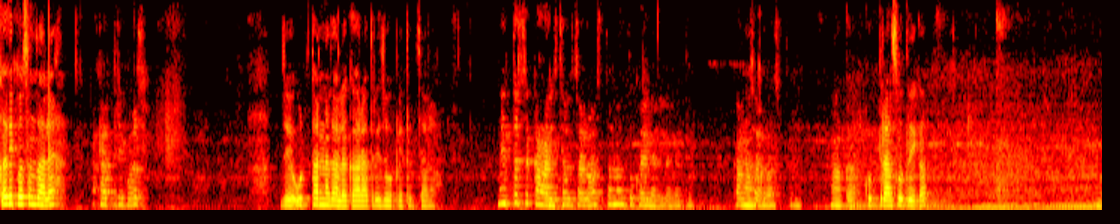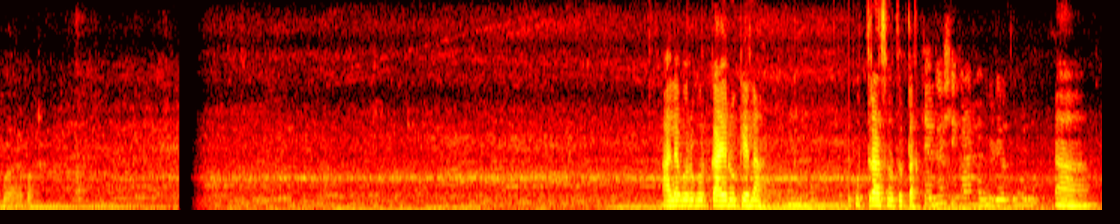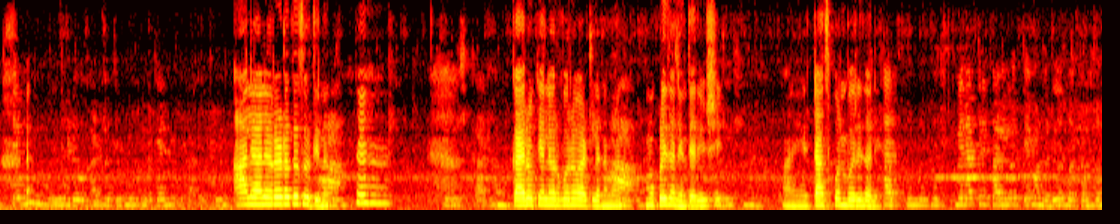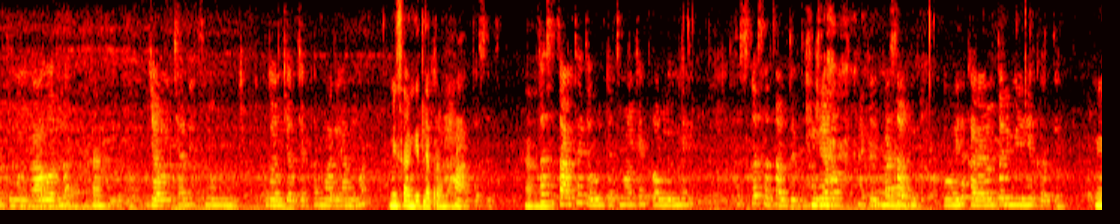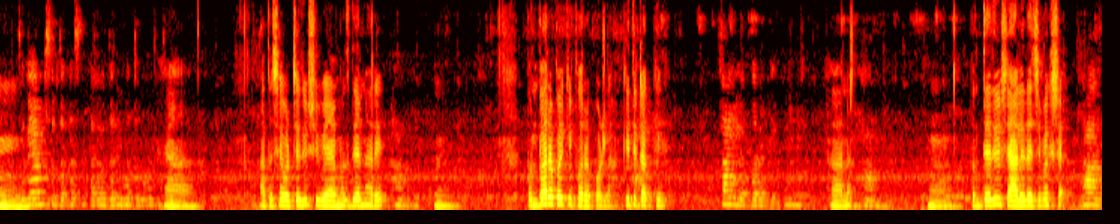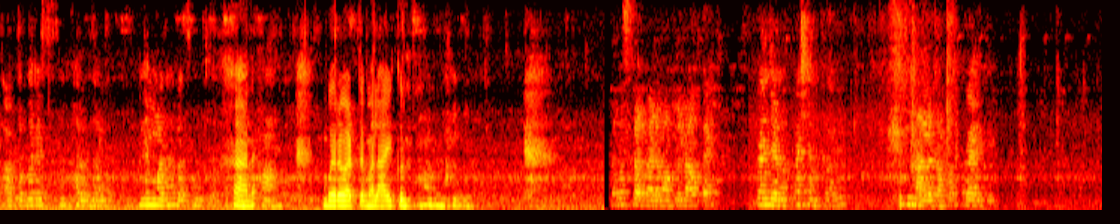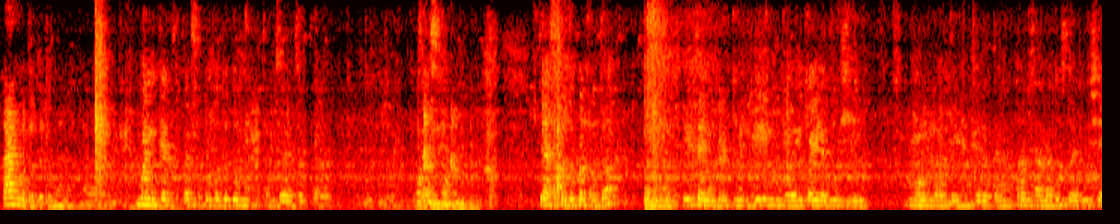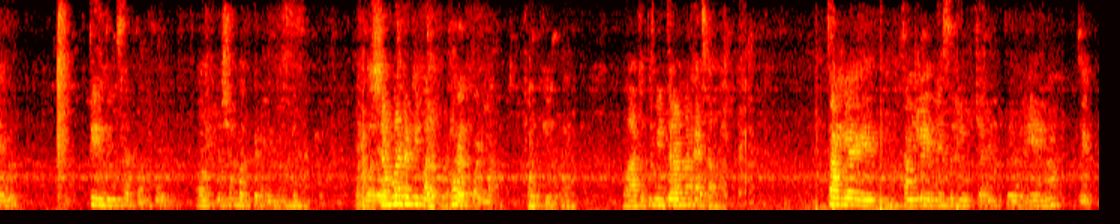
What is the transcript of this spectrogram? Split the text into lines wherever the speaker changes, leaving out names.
कधीपासून झाल्या?
रात्री बस.
जे उठताना झालं का? रात्री झोपेतच झालं.
नाही तसं का हालचाल चालू असताना दुखायला लागलेलं ते. काम? चालू असताना.
हां का? खूप त्रास होतोय का? बरं बरं. आल्याबरोबर कायरो केला? खूप त्रास होत होता.
त्या दिवशी काढला व्हिडिओ तुम्ही ना?
हां. आल्या आल्या रडतच होती ना. कायरो केल्यावर बरं वाटलं ना. मला मोकळी झाली ना त्या दिवशी. आणि टाच पण बरे झाले.
मी रात्री चालले होते म्हणलं दिवसभर काम मग आवरलं. जेवणाच्या आधीच मग दोन चार चक्कर मारले आम्ही मग.
मी सांगितल्याप्रमाणे
हां तसंच. तसं चालतंय ते मला काही प्रॉब्लेम नाही. तसं कसं चालतंय ते? का, कसं हे करायला तरी मी हे करते. व्यायाम सुद्धा कसं तरी होतं
हां. आता शेवटच्या दिवशी व्यायामच देणार आहे.
हां.
हम्म. पण बऱ्यापैकी फरक पडला. किती टक्के?
चांगलं फरक आहे.
हां ना?
हां.
हम्म. पण त्या दिवशी आले त्याच्यापेक्षा.
हा आता बरेच फरक झाला. निम्मा झालाच म्हणजे
हां ना?
हां.
बरं वाटतं मला ऐकून.
नमस्कार मॅडम आपलं नाव काय? रंजना प्रशांत काळे कुठून आलं आपण? रायते.
काय होत होतं तुम्हाला?
मणक्यात कसं दुखत होतं याच्यात अं, जास्त. जास्त दुखत होतं. इथे येऊन ट्रीटमेंट केली. मग पहिल्या दिवशी मोडलं ते हे केलं त्यानं फरक झाला दुसऱ्या दिवशी आलो. तीन दिवसात आमचं शंभर टक्के बरं.
शंभर टक्के फरक पडला.
फरक पडला.
ओके. मग आता तुम्ही इतरांना काय सांगा?
चांगलं आहे चांगलं आहे नैसर्गिक उपचारित हे आहे ना.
